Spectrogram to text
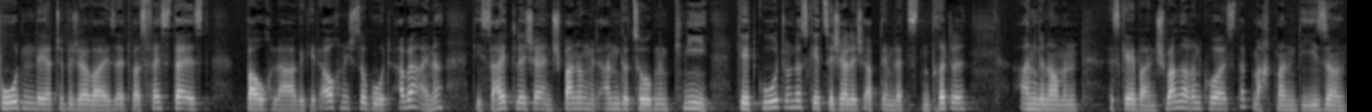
Boden, der typischerweise etwas fester ist. Bauchlage geht auch nicht so gut, aber eine, die seitliche Entspannung mit angezogenem Knie geht gut und das geht sicherlich ab dem letzten Drittel. Angenommen, es gäbe einen schwangeren Kurs, dort macht man diese,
